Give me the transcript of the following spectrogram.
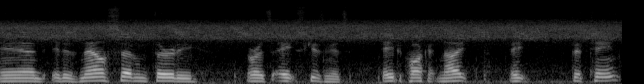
and it is now 7.30 or it's 8 excuse me it's 8 o'clock at night 8.15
